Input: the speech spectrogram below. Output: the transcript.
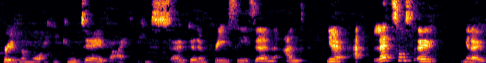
proven what he can do, but I think he's so good in pre-season. And you know, let's also you know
